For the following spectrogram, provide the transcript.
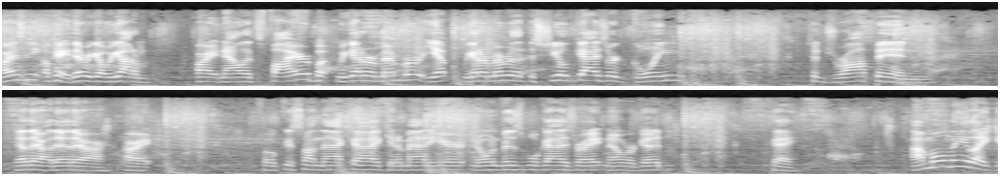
Why isn't he? Okay, there we go. We got him. All right, now let's fire, but we got to remember, yep, we got to remember that the shield guys are going to drop in. There they are. There they are. All right. Focus on that guy. Get him out of here. No invisible guys, right? No, we're good. Okay. I'm only like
